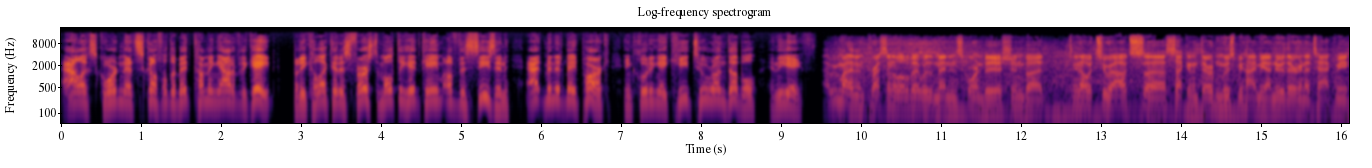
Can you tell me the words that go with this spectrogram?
Alex Gordon had scuffled a bit coming out of the gate but he collected his first multi hit game of the season at Minute Maid Park, including a key two run double in the eighth. We might have been pressing a little bit with the men in scoring position, but you know, with two outs, uh, second and third, Moose behind me, I knew they were going to attack me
